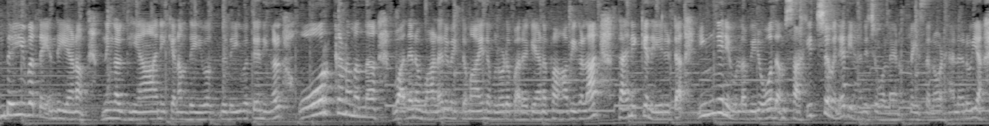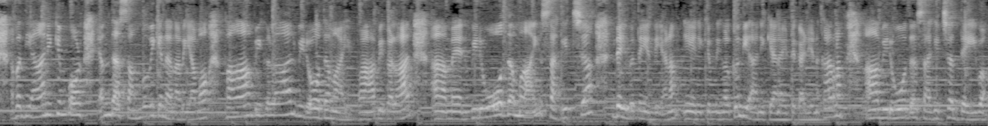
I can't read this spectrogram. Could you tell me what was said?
ദൈവത്തെ എന്ത് ചെയ്യണം? നിങ്ങൾ ധ്യാനിക്കണം ദൈവ ദൈവത്തെ നിങ്ങൾ ഓർക്കണമെന്ന് വചനം വളരെ വ്യക്തമായി നമ്മളോട് പറയുകയാണ്. പാപികളാൽ തനിക്ക് നേരിട്ട ഇങ്ങനെയുള്ള വിരോധം സഹിച്ചവനെ ധ്യാനിച്ചു കൊള്ളണം. പ്രൈസ് അലോഡ് ഹലലൂയ അപ്പം ധ്യാനിക്കുമ്പോൾ എന്താ സംഭവിക്കുന്നതെന്ന് അറിയാമോ? പാപികളാൽ വിരോധമായി പാപികളാൽ ആമേൻ വിരോധമായി സഹിച്ച ദൈവത്തെ എന്ത് ചെയ്യണം? എനിക്കും നിങ്ങൾക്കും ധ്യാനിക്കാനായിട്ട് കഴിയണം. കാരണം ആ വിരോധം സഹിച്ച ദൈവം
